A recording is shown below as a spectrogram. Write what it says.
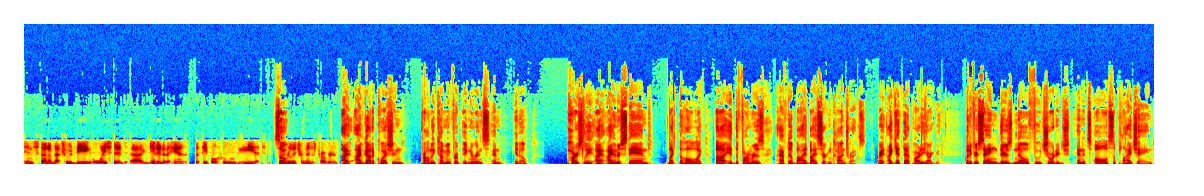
instead of that food being wasted, uh, get into the hands of the people who need it. So it's a really tremendous program. I, I've got a question, probably coming from ignorance, and you know, partially I, I understand like the whole like uh it, the farmers have to abide by certain contracts, right? I get that part of the argument, but if you're saying there's no food shortage and it's all supply chain,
